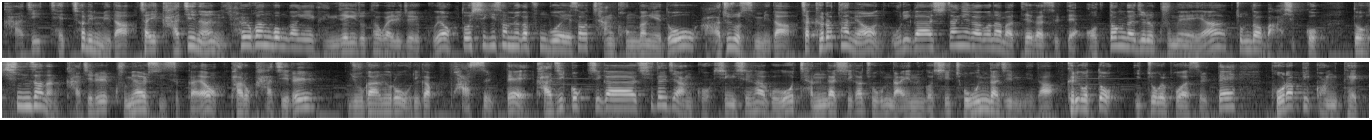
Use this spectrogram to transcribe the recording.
가지 제철입니다. 자, 이 가지는 혈관 건강에 굉장히 좋다고 알려져 있고요. 또 식이섬유가 풍부해서 장 건강에도 아주 좋습니다. 자, 그렇다면 우리가 시장에 가거나 마트에 갔을 때 어떤 가지를 구매해야 좀더 맛있고 또 신선한 가지를 구매할 수 있을까요? 바로 가지를 육안으로 우리가 봤을 때 가지 꼭지가 시들지 않고 싱싱하고 잔가시가 조금 나 있는 것이 좋은 가지입니다. 그리고 또 이쪽을 보았을 때 보랏빛 광택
